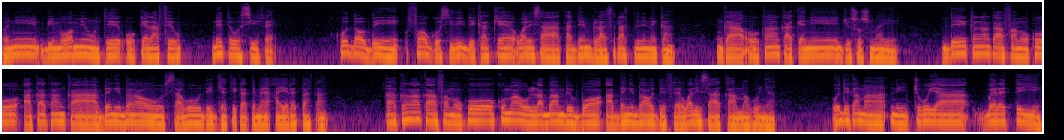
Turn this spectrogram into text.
o ni binmɔgɔ minnu tɛ o kɛla fewu ne t'o si fɛ ko dɔw bɛ yen fɔ gosili de ka kɛ walisa ka den bila sira tilennen kan nka o ka kan ka kɛ ni jususuma ye den ka kan k'a faamu ko a ka kan ka bɛngebagaw sago de jate ka tɛmɛ a yɛrɛ ta kan a ka kan k'a faamu ko komaw laban bɛ bɔ a bɛngebagaw de fɛ walisa k'a mago ɲa o de kama nin cogoya gbɛrɛ tɛ yen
